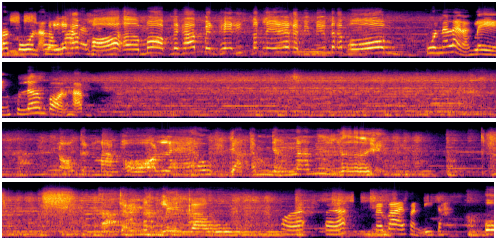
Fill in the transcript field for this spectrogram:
ตะโกนอะไรวันนี้นะครับว่าขอเอ่อมอบนะครับ เป็นเพลย์ลิสต์นักเลงให้กับบิมบิมนะครับผม คุณนั่นแหละนักเลง คุณเริ่มก่อนครับ น้องกันมาพอแล้ว อย่าทำอย่างนั้นเลย ใจนักเลงเก่า พอละไปละบายบายฝันดีจ้ะ โอ้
